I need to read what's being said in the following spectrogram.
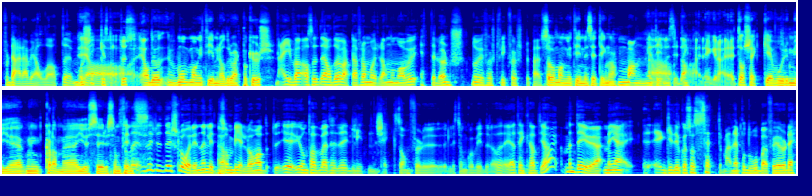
For der er vi alle, at det må sjekke status. Ja, du, hvor mange timer hadde du vært på kurs? Nei, hva, altså det hadde jo vært der fra morgenen, og nå var vi etter lunsj, når vi først fikk første pause. Så mange timer sitting, da. mange Ja, timer sitting. Da er det greit å sjekke hvor mye klamme juicer som fins. det, det slår inn en liten Ja. sånn bjelle om at eh, Jon, ta bare en liten sjekk sånn før du liksom går videre. Jeg tenker at ja, men det gjør jeg. Men jeg, jeg gidder jo ikke å sette meg ned på do bare for å gjøre det.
